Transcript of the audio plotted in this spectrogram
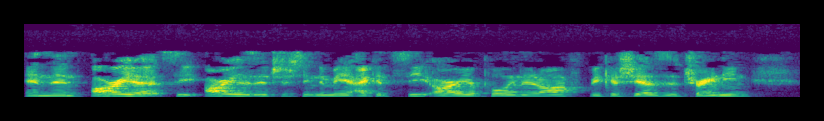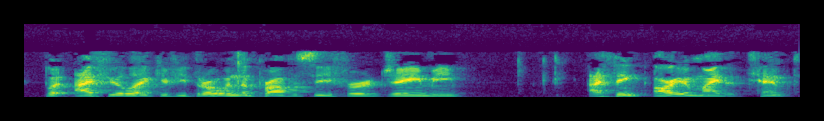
and then Arya, see Arya is interesting to me. I could see Arya pulling it off because she has the training, but I feel like if you throw in the prophecy for Jaime, I think Arya might attempt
